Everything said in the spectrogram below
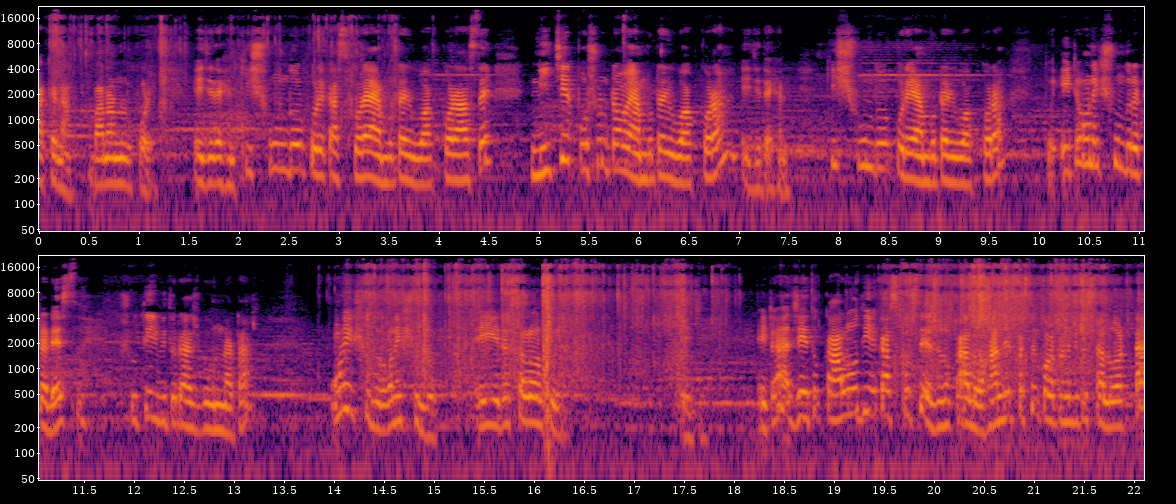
থাকে না বানানোর পরে। এই যে দেখেন, কি সুন্দর করে কাজ করা অ্যাম্বোটারি ওয়ার্ক করা আছে। নিচের পোষণটাও অ্যাম্বোটারি ওয়ার্ক করা। এই যে দেখেন কি সুন্দর করে অ্যাম্বোটারি ওয়ার্ক করা। তো এটা অনেক সুন্দর একটা ড্রেস। সুতির ভিতরে আসবে উন্নাটা অনেক সুন্দর অনেক সুন্দর। এই এটা সালোয়ার কই? এই যে, এটা যেহেতু কালো দিয়ে কাজ করছে, এজন্য কালো। হান্ড্রেড পার্সেন্ট কটনের ভিতরে সালোয়ারটা।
